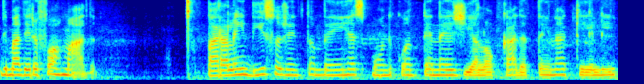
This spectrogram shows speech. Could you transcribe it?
de madeira formada. Para além disso, a gente também responde quanta energia alocada tem naquele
